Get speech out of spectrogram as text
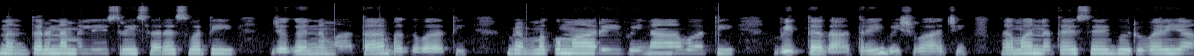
नंतर नमली श्री सरस्वती जगन्माता भगवती ब्रह्मकुमारी विनावती विद्यादात्री विश्वाची नमन तैसे गुरुवर्या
